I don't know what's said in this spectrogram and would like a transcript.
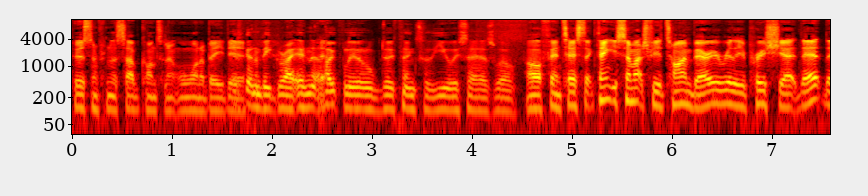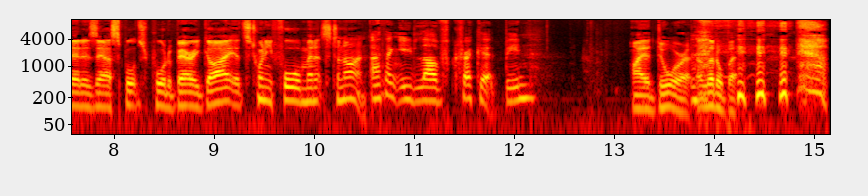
person from the subcontinent will want to be there. It's going to be great, and hopefully it'll do things for the USA as well. Oh, fantastic. Thank you so much for your time, Barry. Really appreciate that. That is our sports reporter, Barry Guy. It's 24 minutes to nine. I think you love cricket, Ben. I adore it a little bit.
